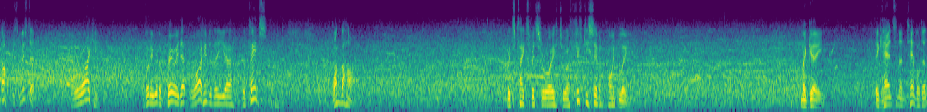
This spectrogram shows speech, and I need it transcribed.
Oh, he's missed it. Crikey. I thought he would have buried that right into the, uh, the fence. One behind. Which takes Fitzroy to a 57-point lead. McGee. Big Hanson and Templeton.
